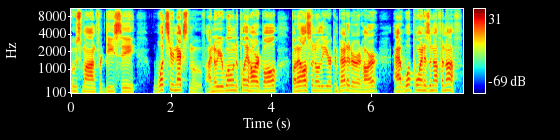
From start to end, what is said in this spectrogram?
Usman for DC, What's your next move? I know you're willing to play hardball, but I also know that you're a competitor at heart. At what point is enough enough?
